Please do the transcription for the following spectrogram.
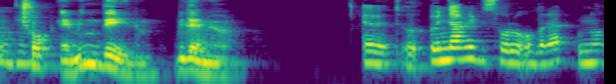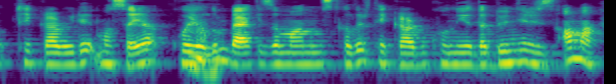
Hı hı. Çok emin değilim. Bilemiyorum. Evet, önemli bir soru olarak bunu tekrar böyle masaya koyalım. Belki zamanımız kalır tekrar bu konuya da döneriz ama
